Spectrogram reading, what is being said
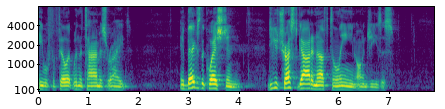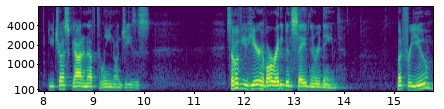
He will fulfill it when the time is right. It begs the question do you trust God enough to lean on Jesus? Do you trust God enough to lean on Jesus? Some of you here have already been saved and redeemed. But for you,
